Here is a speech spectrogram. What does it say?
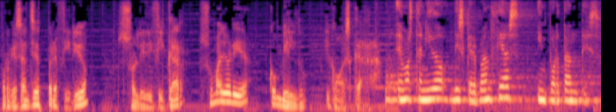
porque Sánchez prefirió solidificar su mayoría con Bildu y con Esquerra. Hemos tenido discrepancias importantes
